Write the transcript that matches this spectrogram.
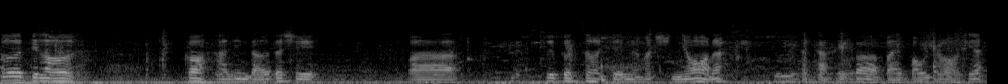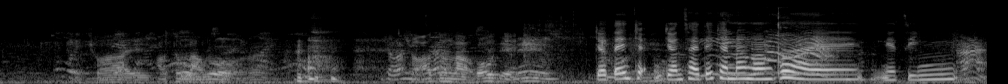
Ơ thì lo có hai linh đỡ tới xí và cái tuột sơ trên nó chỉ nhỏ nữa. Thật thật thì có bài bảo cho thế để cho tôi lão rồi rồi. Cho ở tôi lão cho tên chọn sai tên cho nó ngon có nhà chính à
